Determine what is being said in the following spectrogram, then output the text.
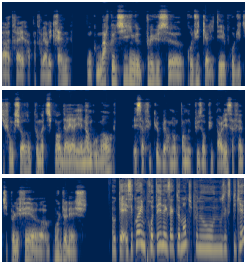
à à travers les crèmes. Donc, marketing plus produits de qualité, produits qui fonctionnent, automatiquement, derrière, il y a un engouement et ça fait que ben, on entend de plus en plus parler. Ça fait un petit peu l'effet euh, boule de neige. Ok, et c'est quoi une protéine exactement? Tu peux nous, nous expliquer?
